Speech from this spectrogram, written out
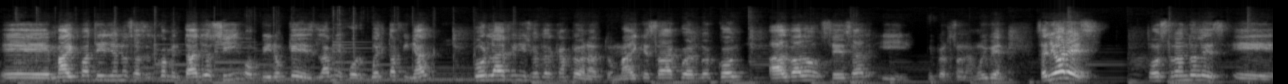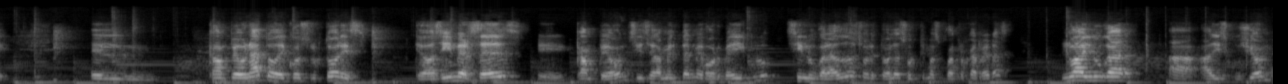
eh, Mike Patillo nos hace el comentario, sí, opino que es la mejor vuelta final por la definición del campeonato. Mike está de acuerdo con Álvaro, César y mi persona. Muy bien. Señores, mostrándoles eh, el campeonato de constructores. Quedó así Mercedes, eh, campeón, sinceramente el mejor vehículo, sin lugar a dudas, sobre todo en las últimas cuatro carreras. No hay lugar a, a discusión.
